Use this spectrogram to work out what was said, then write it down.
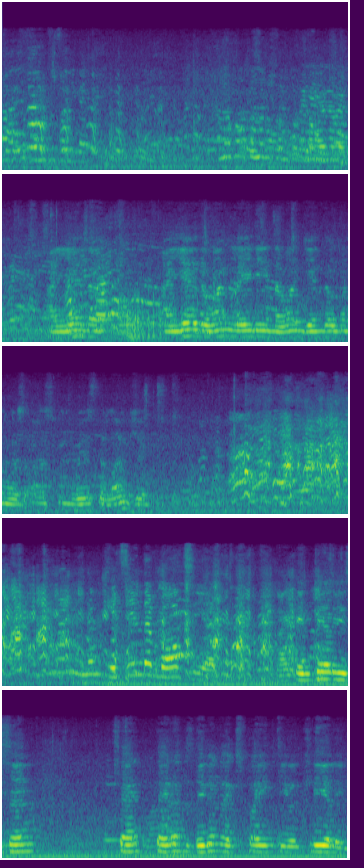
I hear the, I hear the one lady and the one gentleman was asking where's the jacket. It's in the box here. I can tell you, sir, Ter- Terence didn't explain to you clearly.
